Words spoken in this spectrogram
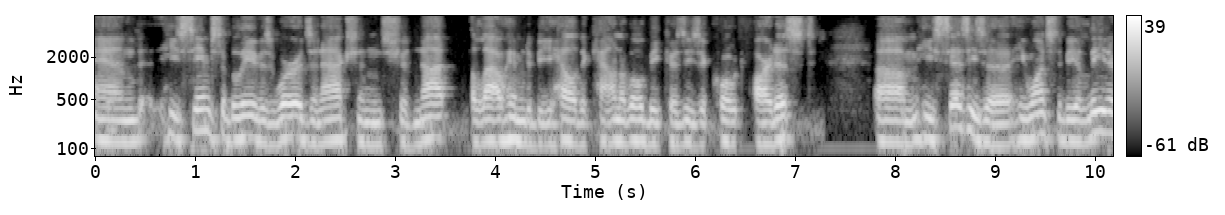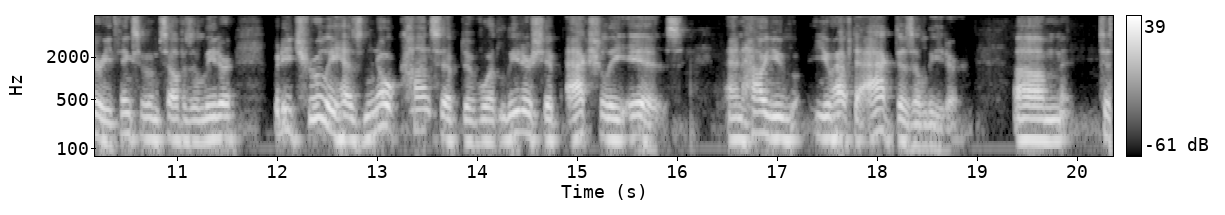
and he seems to believe his words and actions should not allow him to be held accountable because he's a quote artist. Um, he says he's a he wants to be a leader. He thinks of himself as a leader, but he truly has no concept of what leadership actually is and how you you have to act as a leader. Um, to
